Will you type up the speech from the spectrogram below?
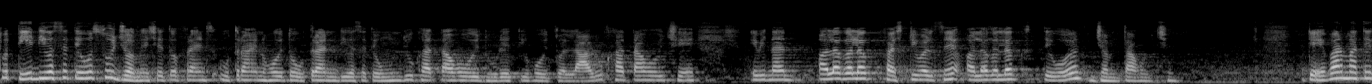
તો તે દિવસે તેઓ શું જમે છે? તો ફ્રેન્ડ્સ ઉત્તરાયણ હોય તો ઉત્તરાયણ દિવસે તેઓ ઊંધિયું ખાતા હોય, ધૂળેટી હોય તો લાડુ ખાતા હોય છે. એવી રીતના અલગ અલગ ફેસ્ટિવલ્સને અલગ અલગ તેઓ જમતા હોય છે. તહેવાર માટે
